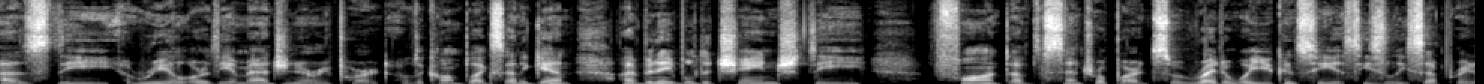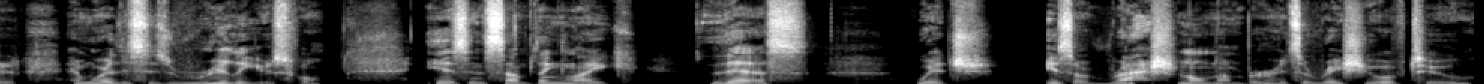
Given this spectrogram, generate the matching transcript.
as the real or the imaginary part of the complex. And again, I've been able to change the font of the central part. So right away you can see it's easily separated. And where this is really useful is in something like this, which is a rational number. It's a ratio of two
